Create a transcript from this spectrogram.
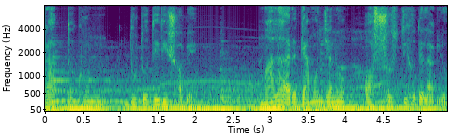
রাত তখন দুটো তিরিশ হবে। মালার কেমন যেন অস্বস্তি হতে লাগল।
